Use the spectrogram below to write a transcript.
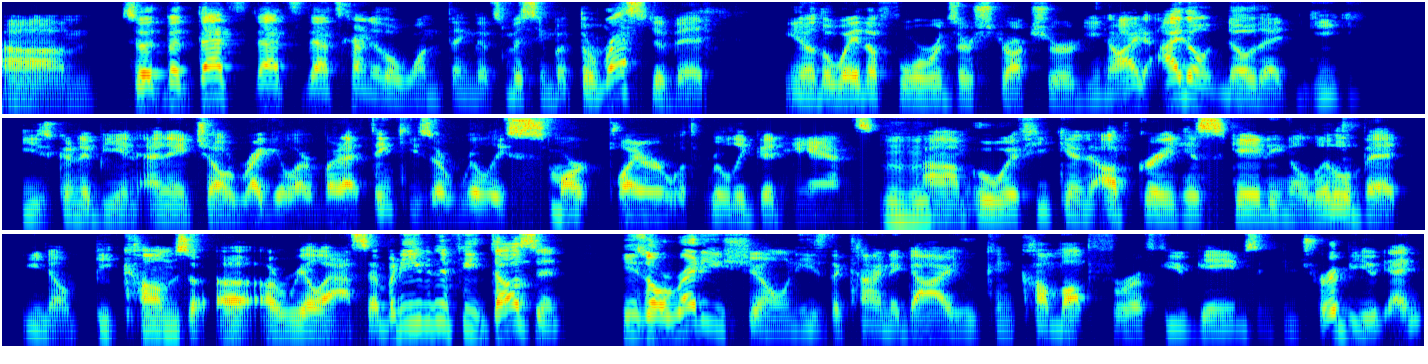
Um, so, but that's that's that's kind of the one thing that's missing. But the rest of it, you know, the way the forwards are structured, you know, I, I don't know that Geek he's going to be an NHL regular, but I think he's a really smart player with really good hands. Mm-hmm. Um, who, if he can upgrade his skating a little bit, you know, becomes a, a, real asset. But even if he doesn't, he's already shown he's the kind of guy who can come up for a few games and contribute. And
